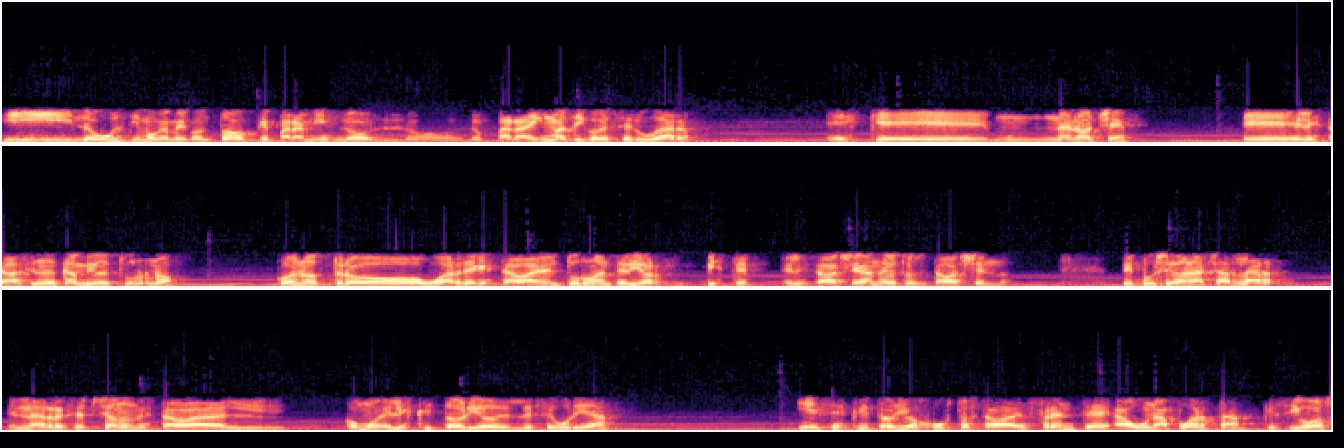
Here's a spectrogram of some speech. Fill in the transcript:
Y lo último que me contó, que para mí es lo, lo- lo paradigmático de ese lugar, es que una noche eh, él estaba haciendo el cambio de turno con otro guardia que estaba en el turno anterior, ¿viste? Él estaba llegando y el otro se estaba yendo. Se pusieron a charlar en la recepción donde estaba el, como el escritorio de seguridad y ese escritorio justo estaba de frente a una puerta que si vos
